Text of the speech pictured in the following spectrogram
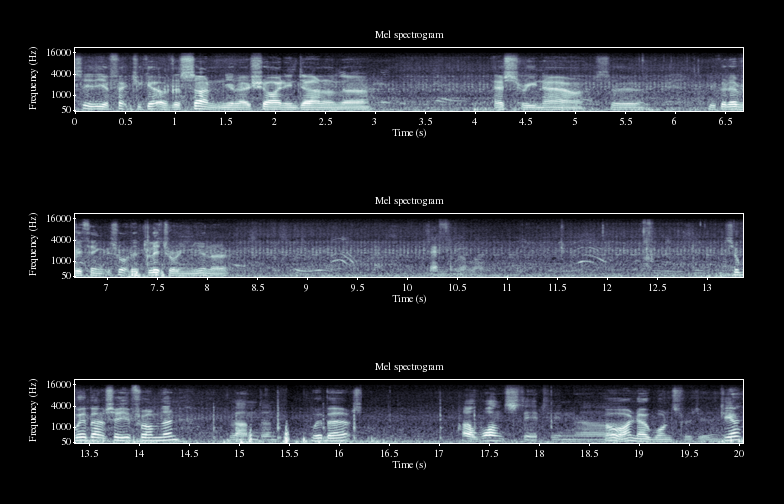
See the effect you get of the sun, you know, shining down on the estuary now. So you've got everything sort of glittering, you know. Definitely. So whereabouts are you from then? London. Whereabouts? Oh, Wanstead in. Uh, Oh, I know Wansford, yeah. Do you?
